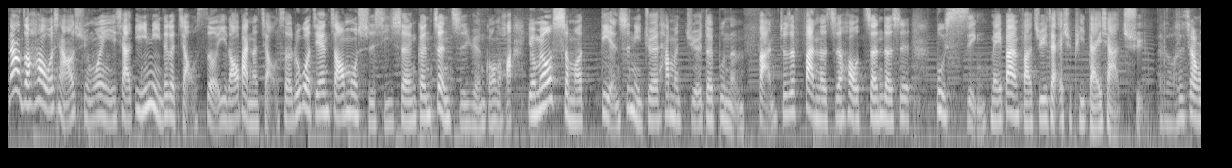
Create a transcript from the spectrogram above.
那之后我想要询问一下，以你这个角色，以老板的角色，如果今天招募实习生跟正职员工的话，有没有什么点是你觉得他们绝对不能犯？就是犯了之后真的是不行，没办法继续在 HP 待下去。老实讲，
